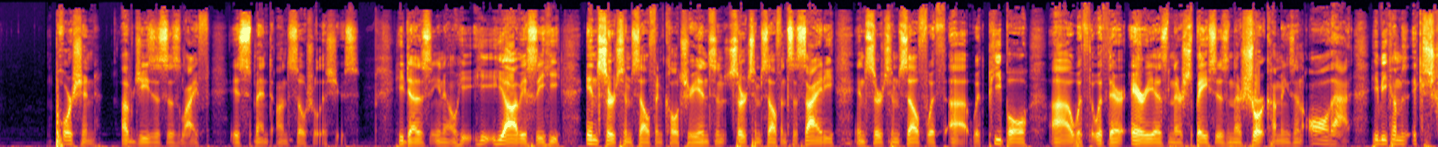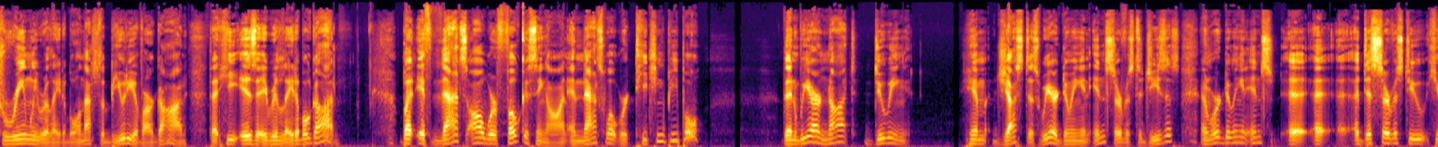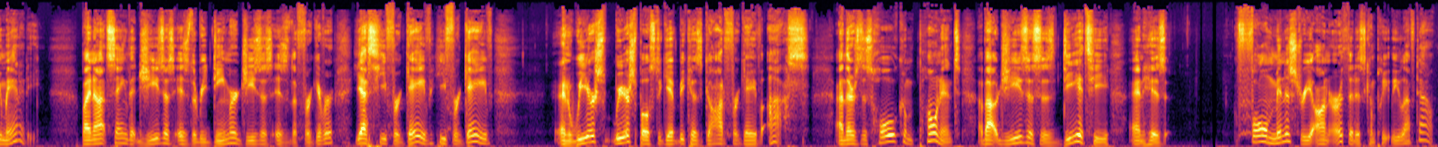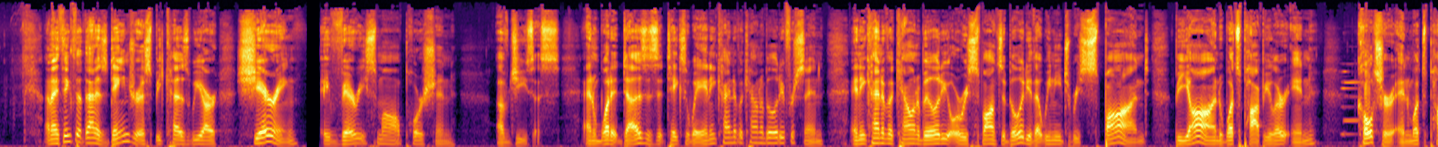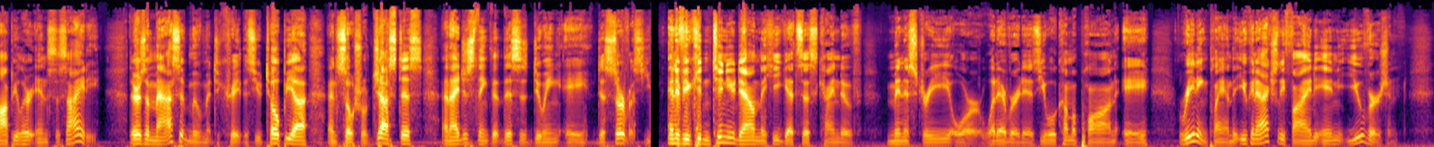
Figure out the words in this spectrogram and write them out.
portion of Jesus' life is spent on social issues. He does, you know, he, he, he obviously he inserts himself in culture, he inserts himself in society, inserts himself with uh, with people, uh, with with their areas and their spaces and their shortcomings and all that. He becomes extremely relatable, and that's the beauty of our God that He is a relatable God. But if that's all we're focusing on and that's what we're teaching people, then we are not doing him justice. We are doing an inservice to Jesus, and we're doing an in, uh, a, a disservice to humanity by not saying that Jesus is the Redeemer, Jesus is the forgiver. Yes, He forgave, He forgave, and we are we are supposed to give because God forgave us. And there's this whole component about Jesus' deity and His full ministry on earth that is completely left out. And I think that that is dangerous because we are sharing a very small portion of Jesus. And what it does is it takes away any kind of accountability for sin, any kind of accountability or responsibility that we need to respond beyond what's popular in culture and what's popular in society. There's a massive movement to create this utopia and social justice, and I just think that this is doing a disservice. And if you continue down the he gets us kind of ministry or whatever it is, you will come upon a reading plan that you can actually find in YouVersion.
